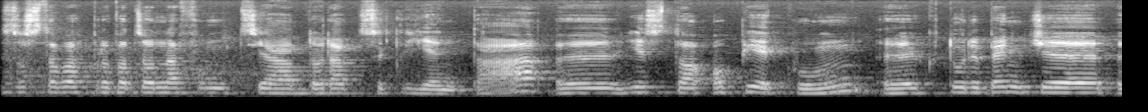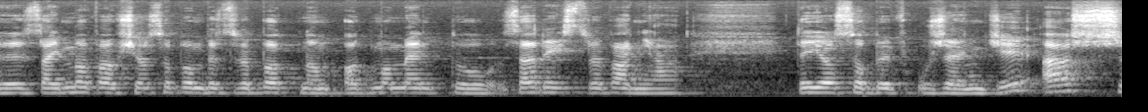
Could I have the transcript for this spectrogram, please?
Została wprowadzona funkcja doradcy klienta. Y, Jest to opiekun, y, który będzie y, zajmował się osobą bezrobotną od momentu zarejestrowania tej osoby w urzędzie, aż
